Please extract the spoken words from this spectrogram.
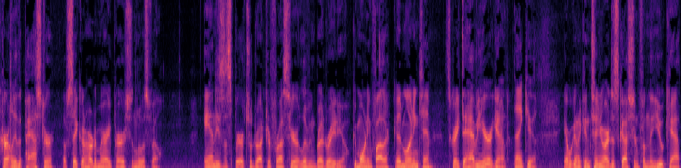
currently the pastor of Sacred Heart of Mary Parish in Louisville. And he's the spiritual director for us here at Living Bread Radio. Good morning, Father. Good morning, Tim. It's great to have you here again. Thank you. Yeah, we're going to continue our discussion from the YOUCAT,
